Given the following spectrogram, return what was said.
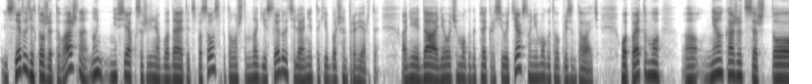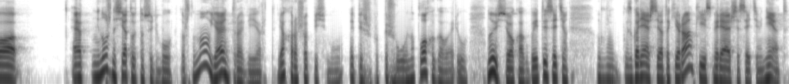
исследователей тоже это важно. Ну, не все, к сожалению, обладают этой способностью, потому что многие исследователи, они такие больше интроверты. Они, да, они очень могут написать красивый текст, но не могут его презентовать. Вот, поэтому а, мне кажется, что это не нужно сетовать на судьбу, потому что, ну, я интроверт, я хорошо письму, я пишу, пишу, но плохо говорю, ну и все, как бы, и ты с этим сгоняешь себя в такие рамки и смиряешься с этим. Нет,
